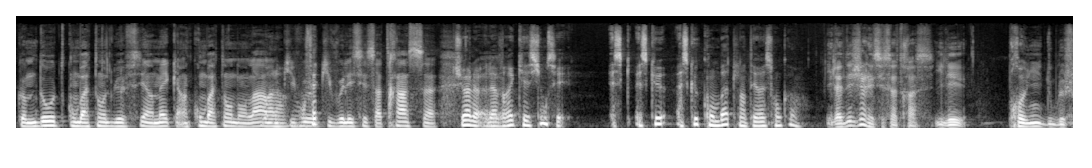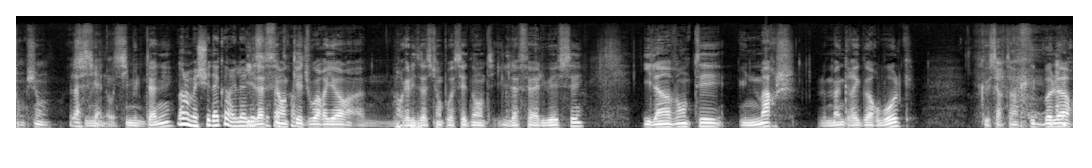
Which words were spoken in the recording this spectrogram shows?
comme d'autres combattants de l'UFC, un mec, un combattant dans Voilà. qui En veut fait- qui veut laisser sa trace. Tu vois, la, la vraie question, c'est est-ce que, est-ce que, est-ce que combattre l'intéresse encore? Il a déjà laissé sa trace. Il est premier double champion La sienne simultané. Non, non, mais je suis d'accord. Il a Il laissé l'a fait en. Cage Warrior, euh, l'organisation précédente. Il l'a fait à l'UFC. Il a inventé une marche, le McGregor Walk, que certains footballeurs,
